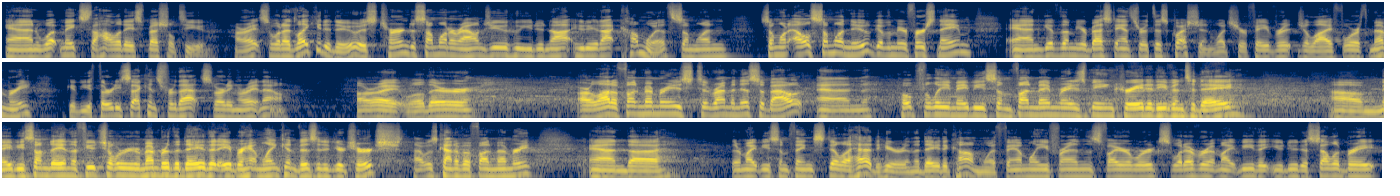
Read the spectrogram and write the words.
And what makes the holiday special to you? All right, so what I'd like you to do is turn to someone around you who you do not, who do not come with, someone, someone else, someone new, give them your first name and give them your best answer at this question. What's your favorite July 4th memory? I'll give you 30 seconds for that starting right now. All right, well, there are a lot of fun memories to reminisce about, and hopefully, maybe some fun memories being created even today. Um, maybe someday in the future we'll remember the day that Abraham Lincoln visited your church. That was kind of a fun memory. And uh, there might be some things still ahead here in the day to come with family, friends, fireworks, whatever it might be that you do to celebrate.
